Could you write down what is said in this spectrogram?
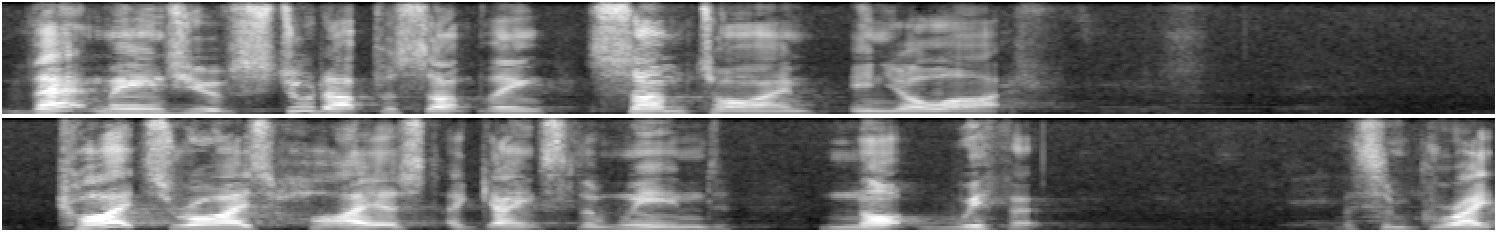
That means you have stood up for something sometime in your life. Kites rise highest against the wind, not with it. There's some great,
